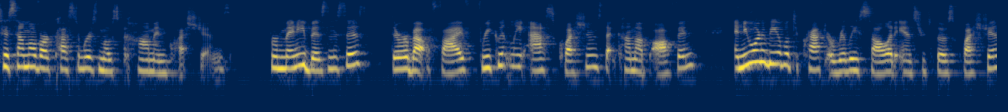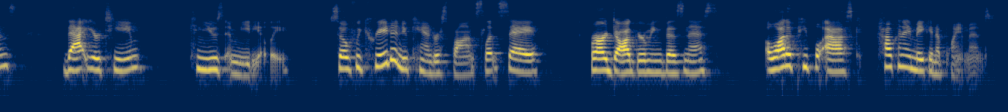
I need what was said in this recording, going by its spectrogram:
to some of our customers' most common questions. For many businesses, there are about five frequently asked questions that come up often, and you wanna be able to craft a really solid answer to those questions that your team can use immediately. So if we create a new canned response, let's say for our dog grooming business, a lot of people ask, how can I make an appointment?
